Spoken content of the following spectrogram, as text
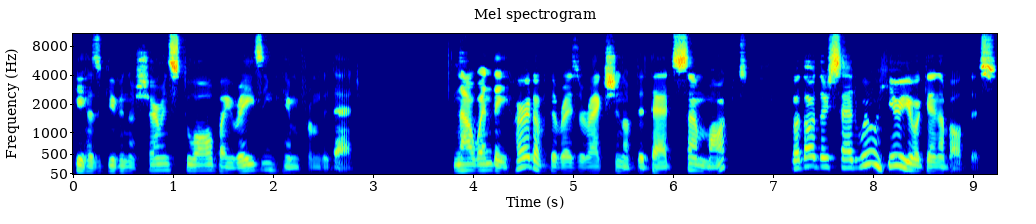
he has given assurance to all by raising him from the dead. Now, when they heard of the resurrection of the dead, some mocked, but others said, We'll hear you again about this.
